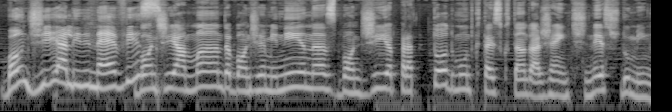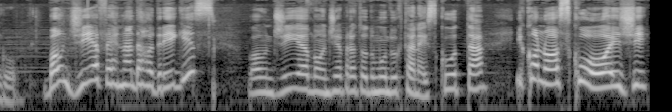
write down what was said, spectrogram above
Bom dia, Aline Neves. Bom dia, Amanda. Bom dia, meninas. Bom dia para todo mundo que está escutando a gente neste domingo. Bom dia, Fernanda Rodrigues. Bom dia, bom dia para todo mundo que está na escuta. E conosco hoje,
